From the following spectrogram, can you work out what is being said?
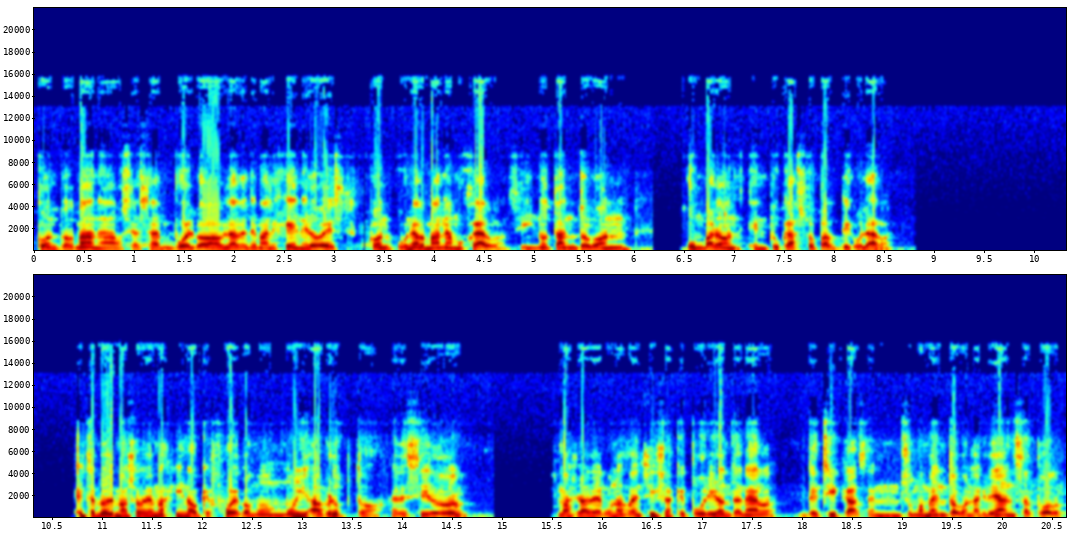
con tu hermana, o sea, ya vuelvo a hablar del tema del género, es con una hermana mujer, ¿sí? no tanto con un varón en tu caso particular. Este problema yo me imagino que fue como muy abrupto, es decir, más allá de algunas rencillas que pudieron tener de chicas en su momento con la crianza por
